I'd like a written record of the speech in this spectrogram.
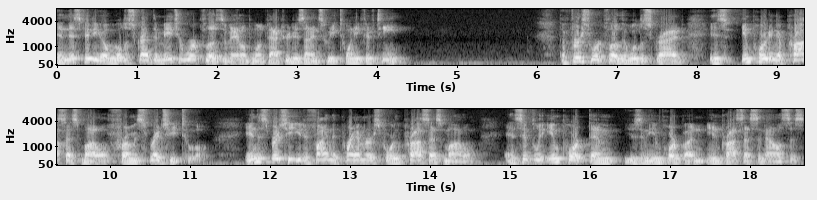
In this video, we'll describe the major workflows available in Factory Design Suite 2015. The first workflow that we'll describe is importing a process model from a spreadsheet tool. In the spreadsheet, you define the parameters for the process model and simply import them using the import button in Process Analysis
